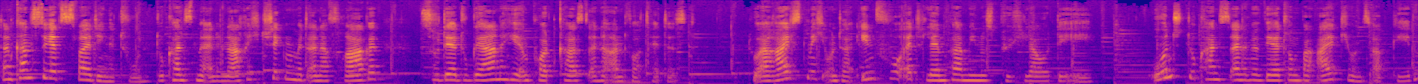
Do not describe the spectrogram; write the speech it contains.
Dann kannst du jetzt zwei Dinge tun. Du kannst mir eine Nachricht schicken mit einer Frage, zu der du gerne hier im Podcast eine Antwort hättest. Du erreichst mich unter info@lemper-püchlau.de. Und du kannst eine Bewertung bei iTunes abgeben,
